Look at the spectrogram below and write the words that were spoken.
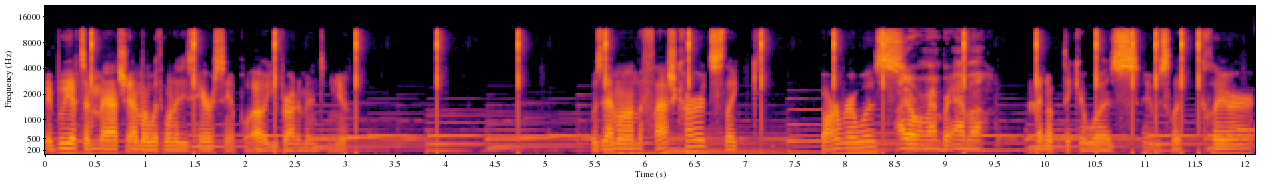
Maybe we have to match Emma with one of these hair sample. Oh, you brought him in, didn't you? Was Emma on the flashcards like Barbara was? I don't remember Emma, I don't think it was. It was like Claire,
